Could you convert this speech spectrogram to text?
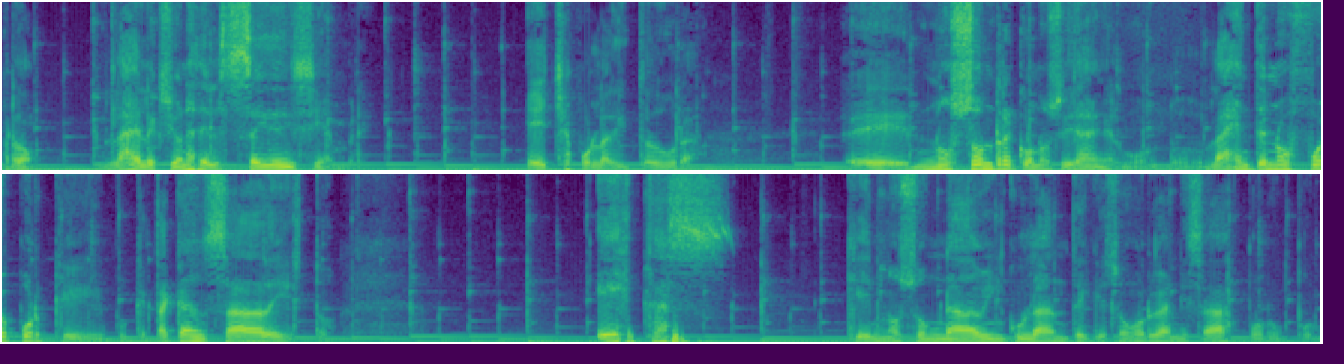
perdón, las elecciones del 6 de diciembre, hechas por la dictadura, eh, no son reconocidas en el mundo. La gente no fue porque, porque está cansada de esto. Estas que no son nada vinculantes, que son organizadas por, por,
